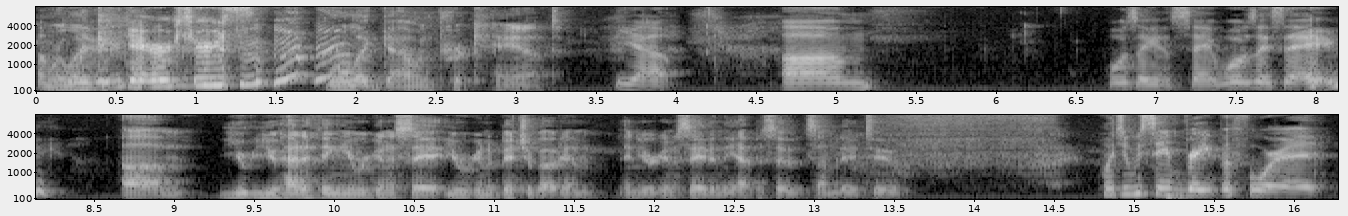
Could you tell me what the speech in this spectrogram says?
of More like- living characters. More like Gawyn Tricant. yeah. Um. What was I gonna say? What was I saying? Um, you you had a thing you were gonna say. You were gonna bitch about him, and you were gonna say it in the episode someday too. What did we say right before it?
